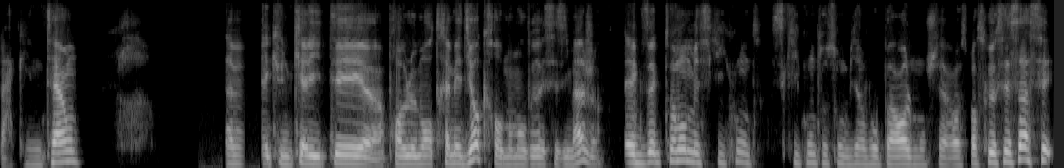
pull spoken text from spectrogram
back in town. Avec une qualité euh, probablement très médiocre au moment où vous verrez ces images. Exactement, mais ce qui compte, ce qui compte ce sont bien vos paroles, mon cher Ross, parce que c'est ça, c'est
